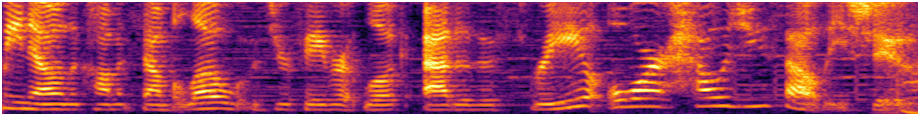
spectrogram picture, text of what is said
Let me know in the comments down below what was your favorite look out of the three, or how would you style these shoes?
